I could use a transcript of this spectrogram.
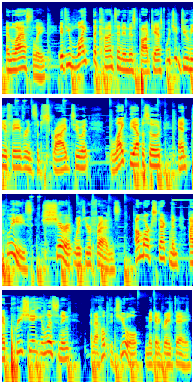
And lastly, if you like the content in this podcast, would you do me a favor and subscribe to it, like the episode, and please share it with your friends? I'm Mark Steckman. I appreciate you listening, and I hope that you'll make it a great day.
